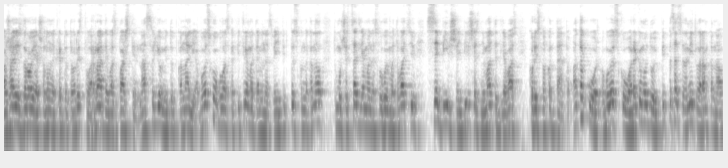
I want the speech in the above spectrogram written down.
Бажаю здоров'я, шановне криптотовариство. Радий вас бачити на своєму youtube каналі. Обов'язково, будь ласка, підтримайте мене своєю підпискою на канал, тому що це для мене слугує мотивацією все більше і більше знімати для вас корисного контенту. А також обов'язково рекомендую підписатися на мій телеграм-канал,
